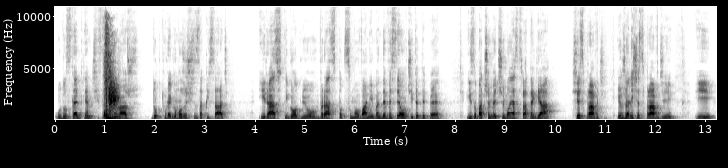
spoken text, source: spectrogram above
udostępniam Ci formularz, do którego możesz się zapisać i raz w tygodniu wraz z podsumowaniem będę wysyłał Ci te typy i zobaczymy, czy moja strategia się sprawdzi. Jeżeli się sprawdzi i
